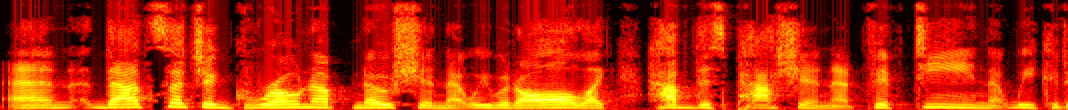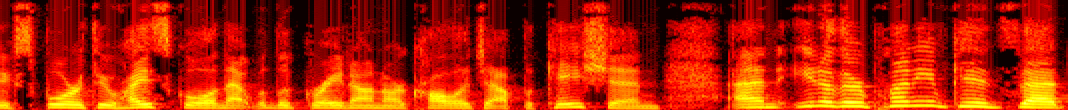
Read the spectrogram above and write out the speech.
And that's such a grown up notion that we would all like have this passion at 15 that we could explore through high school, and that would look great on our college application. And, you know, there are plenty of kids that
